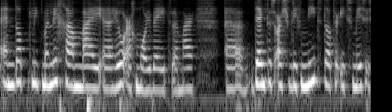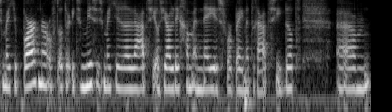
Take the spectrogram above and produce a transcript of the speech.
en dat liet mijn lichaam mij heel erg mooi weten. Maar denk dus alsjeblieft niet dat er iets mis is met je partner of dat er iets mis is met je relatie als jouw lichaam een nee is voor penetratie. Dat, um,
